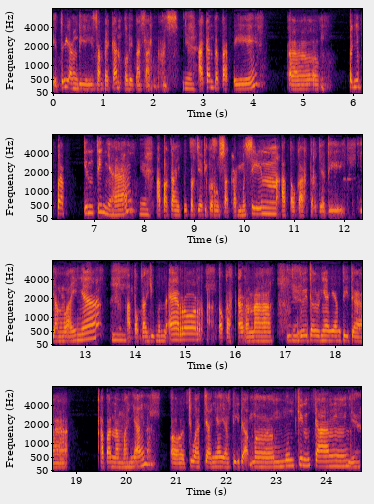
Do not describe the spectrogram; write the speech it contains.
itu yang disampaikan oleh Basarnas. Yeah. Akan tetapi uh, penyebab intinya yeah. apakah itu terjadi kerusakan mesin ataukah terjadi yang lainnya hmm. ataukah human error ataukah karena yeah. weathernya yang tidak apa namanya uh, cuacanya yang tidak memungkinkan yeah.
